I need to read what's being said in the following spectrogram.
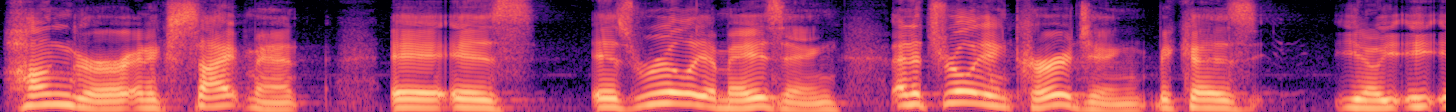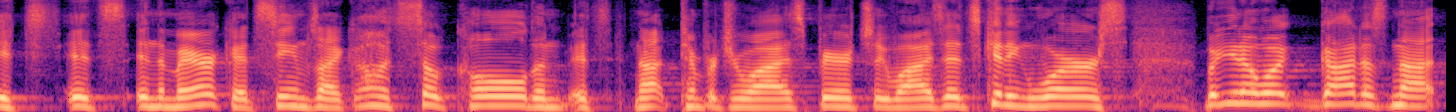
hunger and excitement is is really amazing. And it's really encouraging because you know it's it's in america it seems like oh it's so cold and it's not temperature wise spiritually wise it's getting worse. But you know what? God is not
